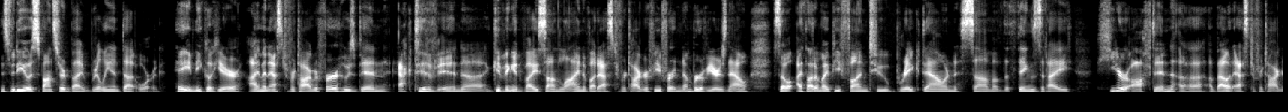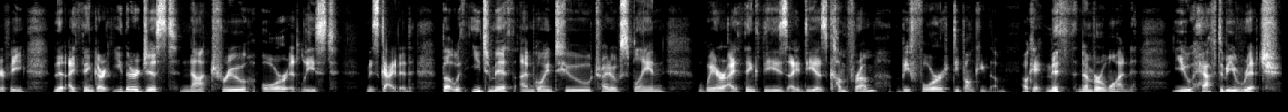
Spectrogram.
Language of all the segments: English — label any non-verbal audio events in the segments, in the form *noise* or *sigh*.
This video is sponsored by Brilliant.org. Hey, Nico here. I'm an astrophotographer who's been active in uh, giving advice online about astrophotography for a number of years now. So I thought it might be fun to break down some of the things that I hear often uh, about astrophotography that I think are either just not true or at least misguided. But with each myth, I'm going to try to explain where I think these ideas come from before debunking them. Okay, myth number one you have to be rich.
